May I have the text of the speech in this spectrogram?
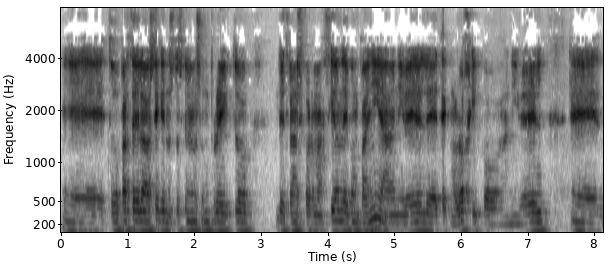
eh, todo parte de la base que nosotros tenemos un proyecto de transformación de compañía a nivel tecnológico, a nivel, eh,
